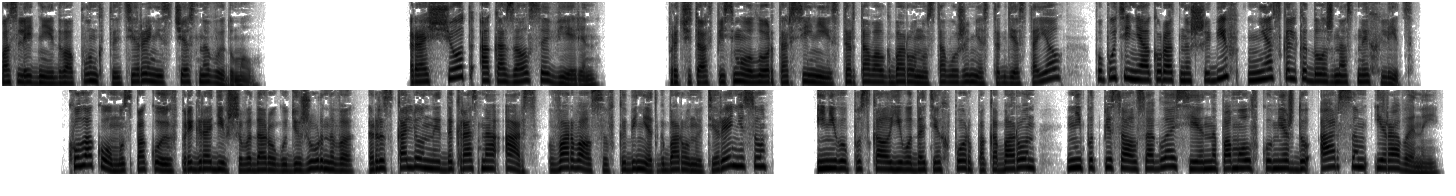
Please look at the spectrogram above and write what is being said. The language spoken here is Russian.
Последние два пункта Тиренис честно выдумал. Расчет оказался верен. Прочитав письмо, лорд Арсений стартовал к барону с того же места, где стоял, по пути неаккуратно сшибив несколько должностных лиц. Кулаком успокоив преградившего дорогу дежурного, раскаленный до красна Арс ворвался в кабинет к барону Тиренису и не выпускал его до тех пор, пока барон не подписал согласие на помолвку между Арсом и Равеной.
